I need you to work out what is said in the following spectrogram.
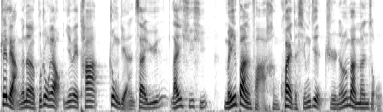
这两个呢不重要，因为它重点在于来徐徐。没办法很快的行进，只能慢慢走。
